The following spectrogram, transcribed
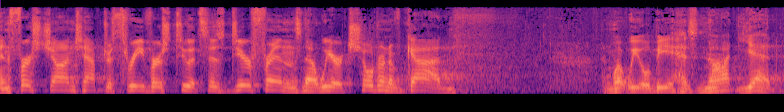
In 1 John chapter 3 verse 2 it says, "Dear friends, now we are children of God, and what we will be has not yet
